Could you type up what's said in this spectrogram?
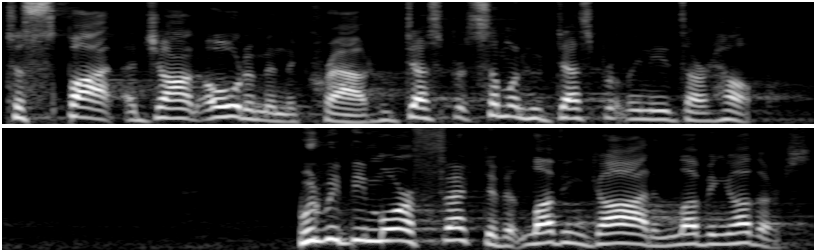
to spot a John Odom in the crowd, who desperate, someone who desperately needs our help? Would we be more effective at loving God and loving others?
